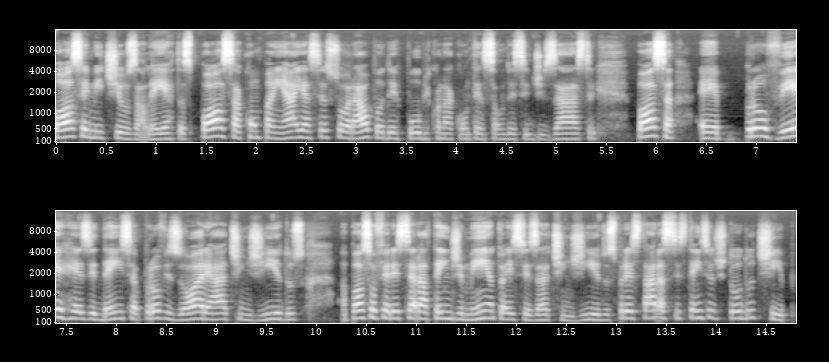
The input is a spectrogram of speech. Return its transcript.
possa emitir os alertas, possa acompanhar e assessorar o poder público na contenção desse desastre, possa é, prover residência provisória a atingidos, possa oferecer atendimento a esses atingidos, prestar assistência de todo tipo.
